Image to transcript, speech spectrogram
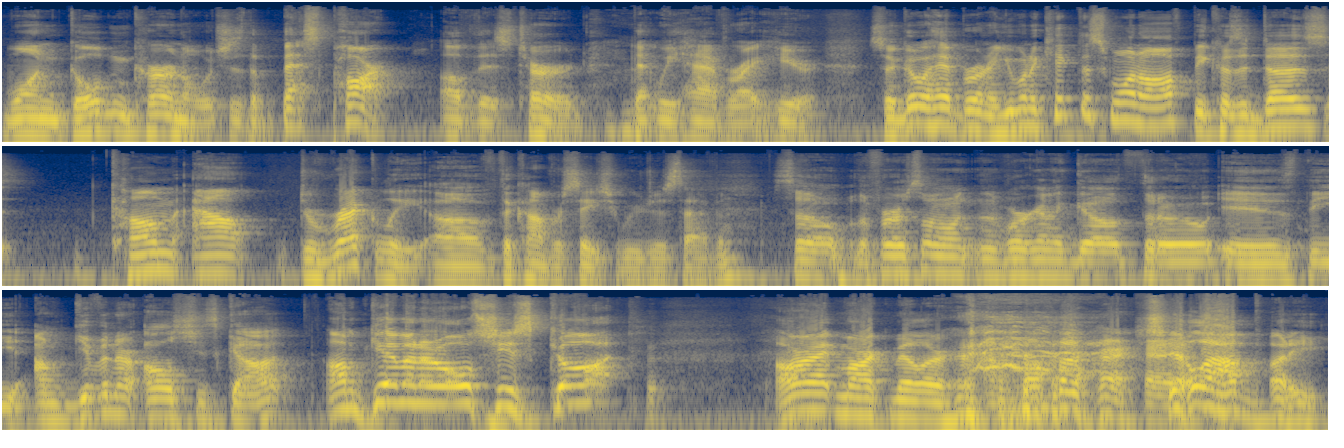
one golden kernel, which is the best part of this turd that we have right here. So go ahead, Bruno. You want to kick this one off because it does come out directly of the conversation we were just having. So the first one that we're gonna go through is the "I'm giving her all she's got." I'm giving her all she's got. All right, Mark Millar. Chill out, buddy.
